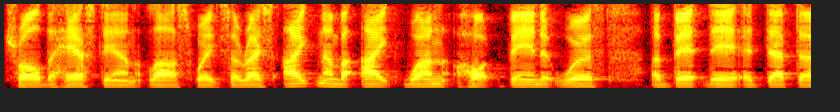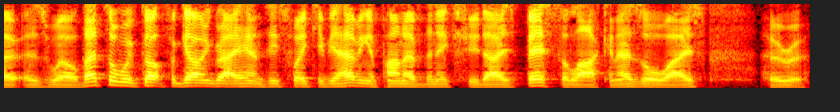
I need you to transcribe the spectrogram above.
trialled the house down last week. So race eight, number eight, One Hot Bandit, worth a bet there at Dapto as well. That's all we've got for Going Greyhounds this week. If you're having a punt over the next few days, best of luck. And as always, hooroo.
